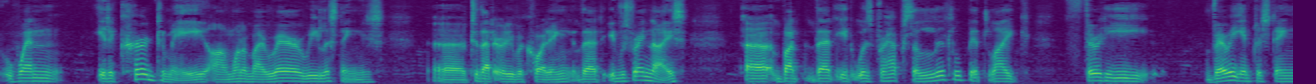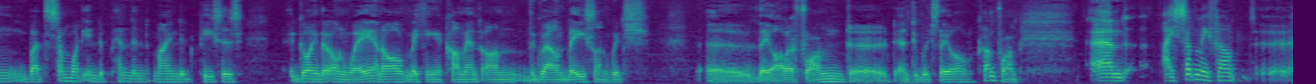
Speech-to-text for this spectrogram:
when it occurred to me on one of my rare re-listenings uh, to that early recording that it was very nice, uh, but that it was perhaps a little bit like 30 very interesting but somewhat independent-minded pieces going their own way and all making a comment on the ground bass on which uh, they all are formed uh, and to which they all conform. And I suddenly felt, uh,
